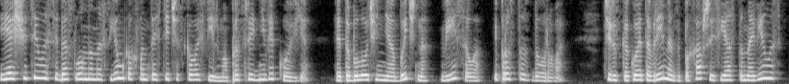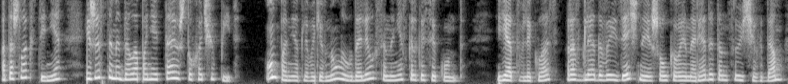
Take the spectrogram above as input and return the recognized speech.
я ощутила себя словно на съемках фантастического фильма про средневековье. Это было очень необычно, весело и просто здорово. Через какое-то время, запыхавшись, я остановилась, отошла к стене и жестами дала понять Таю, что хочу пить. Он понятливо кивнул и удалился на несколько секунд. Я отвлеклась, разглядывая изящные шелковые наряды танцующих дам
